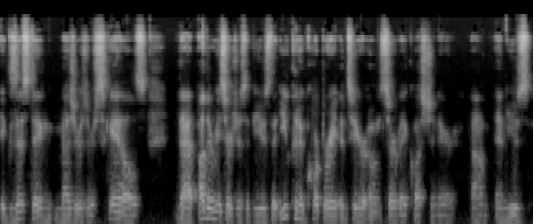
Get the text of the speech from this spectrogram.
existing measures or scales that other researchers have used that you could incorporate into your own survey questionnaire um, and use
